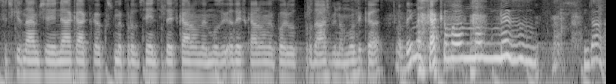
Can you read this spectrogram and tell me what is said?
всички знаем, че няма как, ако сме продуценти, да изкарваме, музика, да изкарваме пари от продажби на музика, Абе има как, ама но не за... Да.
